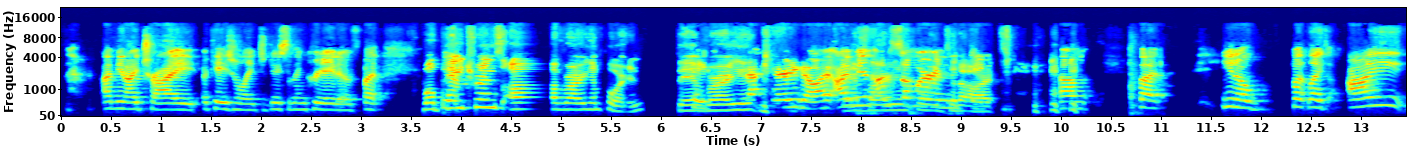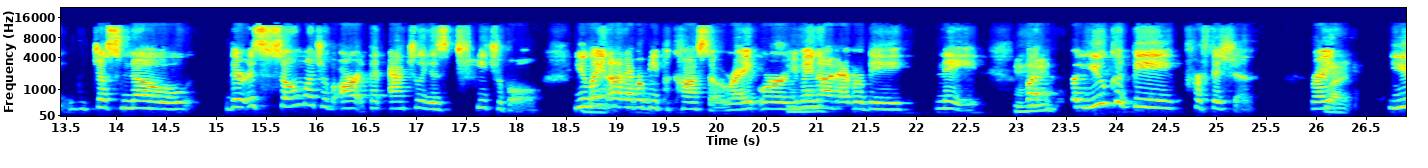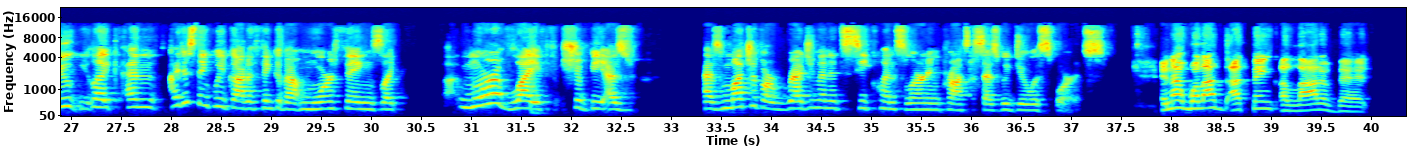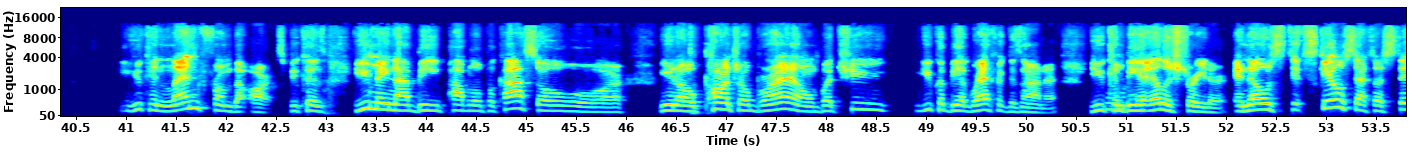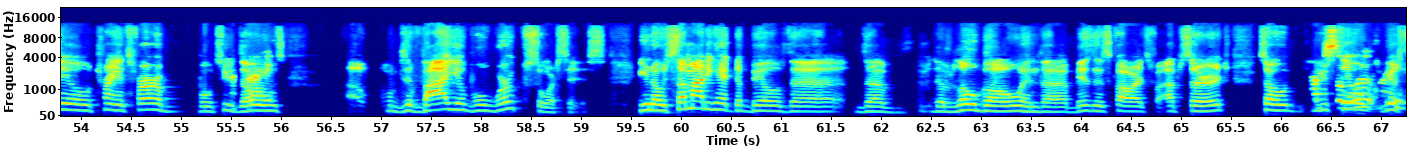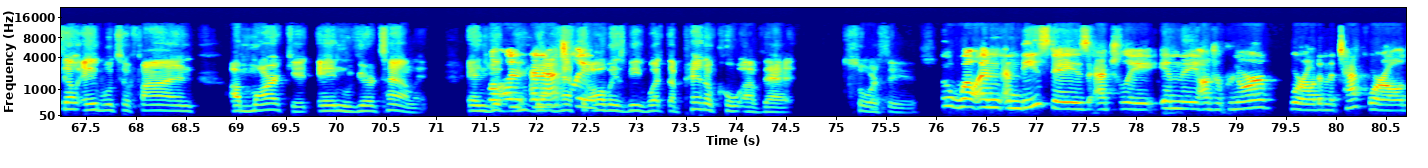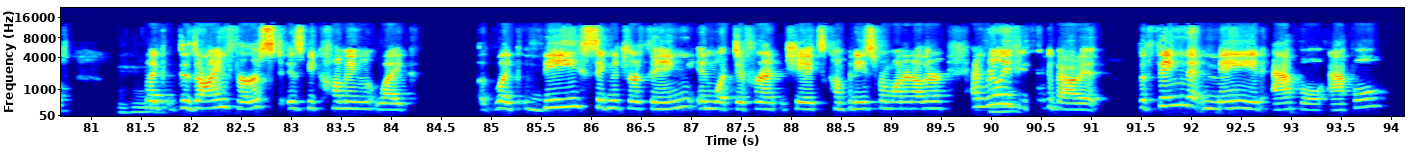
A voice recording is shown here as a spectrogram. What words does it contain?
I mean, I try occasionally to do something creative, but Well, Yeah. patrons are, are very important. They're Hey, very. that- there you go. I, I'm in I'm somewhere in the between. art. um, but you know, but like I just know there is so much of art that actually is teachable. You may not ever be Picasso, right? Or you may Mhm. not ever be Nate, Mhm. but but you could be proficient, right? right. You like, and I just think we've got to think about more things. Like more of life should be as as much of a regimented sequence learning process as we do with sports. And I, well, I, I think a lot of that you can lend from the arts because you may not be Pablo Picasso or you know Poncho Brown, but you you could be a graphic designer, you can be an illustrator, and those st- skill sets are still transferable to That's right. those uh, the valuable work sources. You know, somebody had to build the the the logo and the business cards for Upsurge, so you still you're still able to find a market in your talent, and you, Well, and- you and don't have to always be what the pinnacle of that source is. Well, and and these days, actually, in the entrepreneur world, in the tech world, Mhm. like design first is becoming like like the signature thing in what differentiates companies from one another. And really, if you think about it, the thing that made Apple Apple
